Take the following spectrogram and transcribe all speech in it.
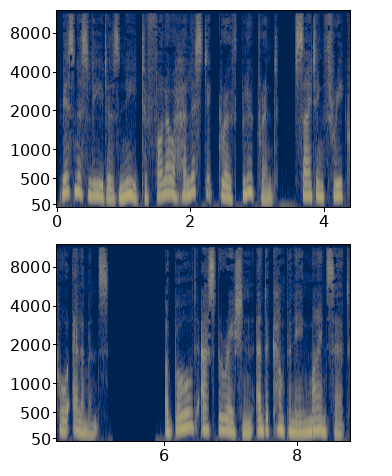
business leaders need to follow a holistic growth blueprint, citing three core elements a bold aspiration and accompanying mindset,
